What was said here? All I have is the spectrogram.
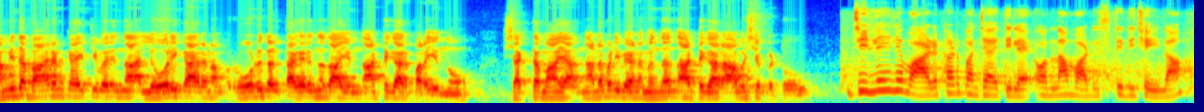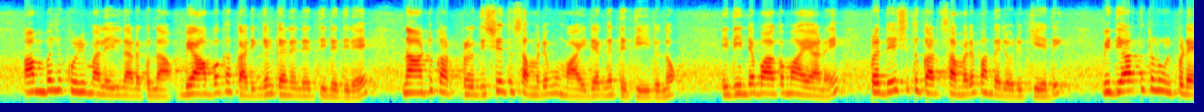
അമിത ഭാരം കയറ്റി വരുന്ന ലോറി കാരണം റോഡുകൾ തകരുന്നതായും നാട്ടുകാർ പറയുന്നു. ശക്തമായ നടപടി വേണമെന്ന് നാട്ടുകാർ ആവശ്യപ്പെട്ടു. ജില്ലയിലെ വാഴക്കാട് പഞ്ചായത്തിലെ ഒന്നാം വാർഡിൽ സ്ഥിതി ചെയ്യുന്ന അമ്പലക്കുഴി മലയിൽ നടക്കുന്ന വ്യാപക കരിങ്കൽ ഖനനത്തിനെതിരെ നാട്ടുകാർ പ്രതിഷേധ സമരവുമായി രംഗത്തെത്തിയിരുന്നു. ഇതിന്റെ ഭാഗമായാണ് പ്രദേശത്തുകാർ സമരപന്തൽ ഒരുക്കിയത്. വിദ്യാർത്ഥികൾ ഉൾപ്പെടെ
